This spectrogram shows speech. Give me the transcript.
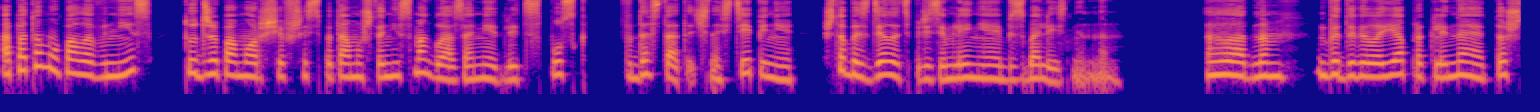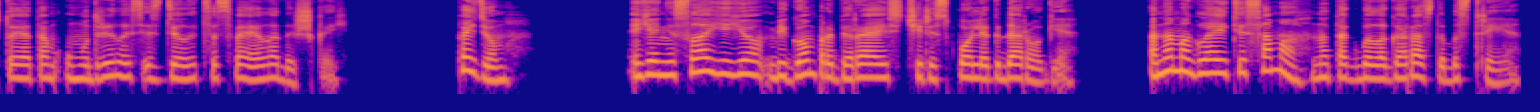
а потом упала вниз, тут же поморщившись, потому что не смогла замедлить спуск в достаточной степени, чтобы сделать приземление безболезненным. «Ладно», — выдавила я, проклиная то, что я там умудрилась сделать со своей лодыжкой. Пойдем. Я несла ее, бегом пробираясь через поле к дороге. Она могла идти сама, но так было гораздо быстрее.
